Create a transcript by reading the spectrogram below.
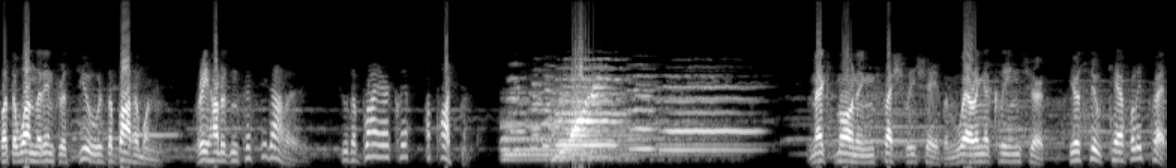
But the one that interests you is the bottom one. $350 to the Briarcliff apartment. Next morning, freshly shaven, wearing a clean shirt, your suit carefully pressed,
